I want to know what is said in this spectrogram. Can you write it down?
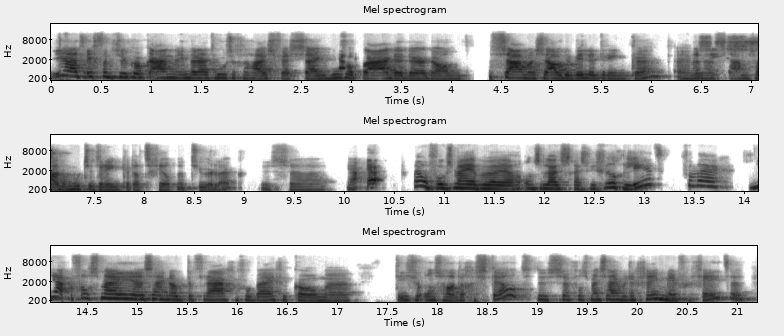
ja, het ligt er natuurlijk ook aan inderdaad hoe ze gehuisvest zijn. Hoeveel paarden er dan samen zouden willen drinken. En uh, samen zouden moeten drinken. Dat scheelt natuurlijk. Dus uh, ja. ja. Nou, volgens mij hebben we onze luisteraars weer veel geleerd vandaag. Ja, volgens mij zijn ook de vragen voorbij gekomen die ze ons hadden gesteld. Dus volgens mij zijn we er geen meer vergeten.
